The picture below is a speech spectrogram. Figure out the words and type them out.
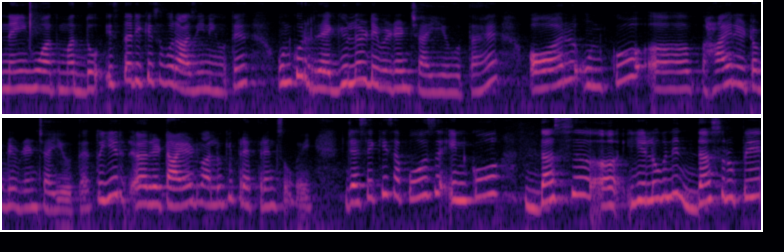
नहीं हुआ तो मत दो। इस तरीके से वो राज़ी नहीं होते हैं। उनको रेगुलर डिविडेंड चाहिए होता है और उनको हाई रेट ऑफ़ डिविडेंड चाहिए होता है। तो ये रिटायर्ड वालों की प्रेफरेंस हो गई। जैसे कि सपोज़ इनको दस ये लोगों ने दस रुपये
